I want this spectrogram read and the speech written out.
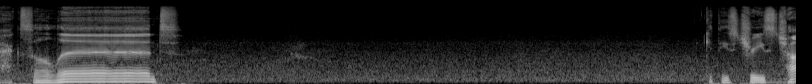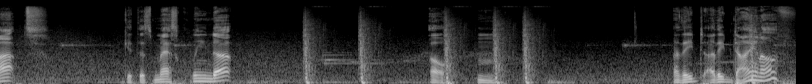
Excellent. Get these trees chopped. Get this mess cleaned up. Oh, hmm. Are they are they dying off?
